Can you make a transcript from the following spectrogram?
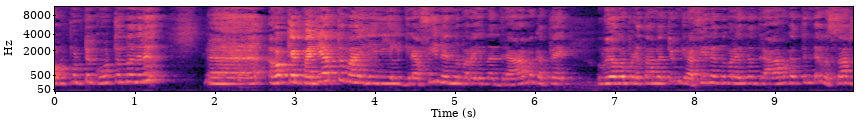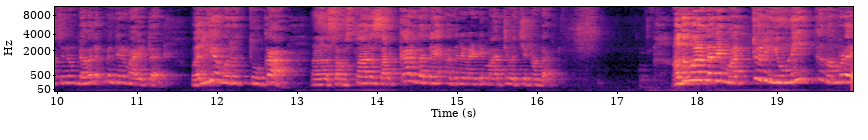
ഔട്ട്പുട്ട് കൂട്ടുന്നതിന് ഒക്കെ പര്യാപ്തമായ രീതിയിൽ ഗ്രഫീൻ എന്ന് പറയുന്ന ദ്രാവകത്തെ ഉപയോഗപ്പെടുത്താൻ പറ്റും. ഗ്രഫീൻ എന്ന് പറയുന്ന ദ്രാവകത്തിന്റെ റിസർച്ചിനും ഡെവലപ്മെന്റിനുമായിട്ട് വലിയ ഒരു തുക സംസ്ഥാന സർക്കാർ തന്നെ അതിനുവേണ്ടി മാറ്റിവെച്ചിട്ടുണ്ട്. അതുപോലെ തന്നെ മറ്റൊരു യുണീക്ക് നമ്മുടെ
